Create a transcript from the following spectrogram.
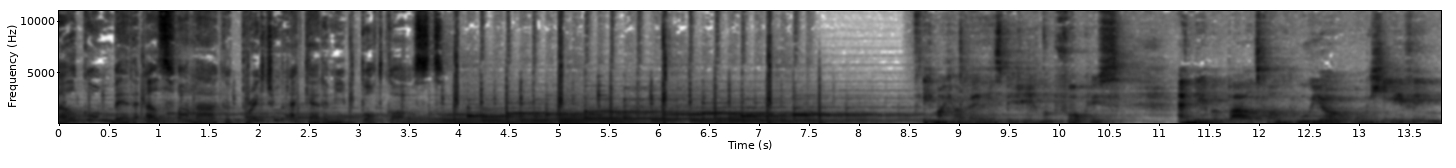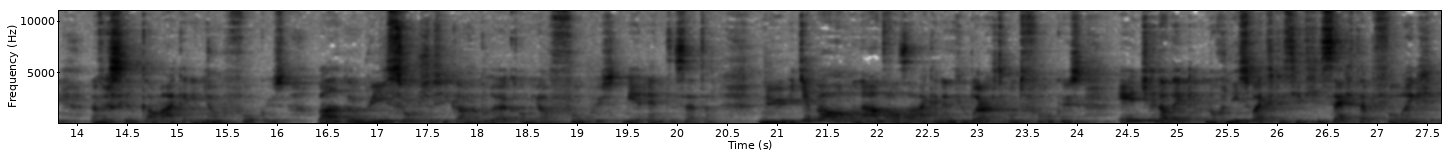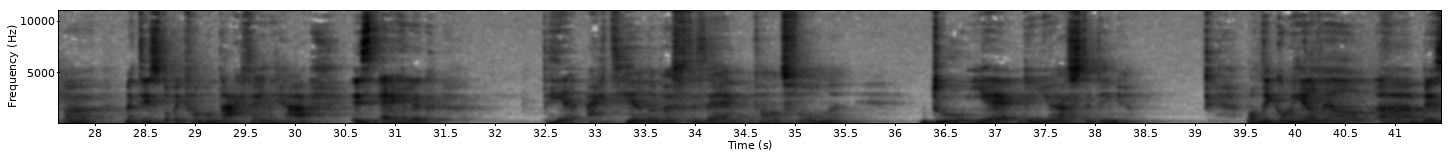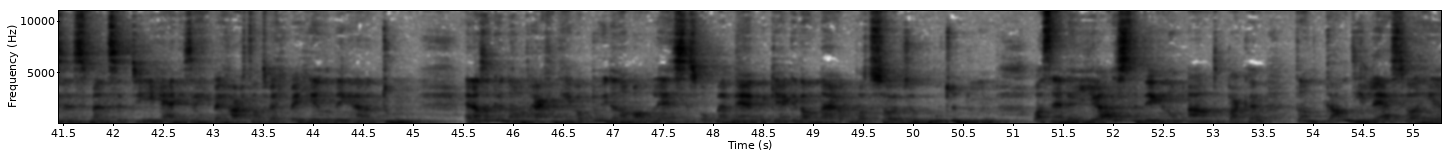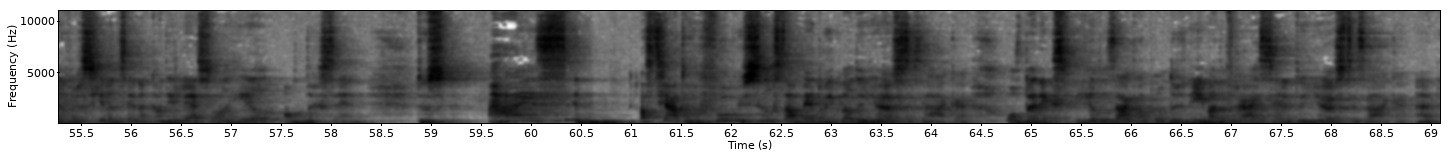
Welkom bij de Els van Laken Breakthrough Academy podcast. Ik mag jou verder inspireren op focus. En meer bepaald van hoe jouw omgeving een verschil kan maken in jouw focus. Welke resources je kan gebruiken om jouw focus meer in te zetten. Nu, ik heb al een aantal zaken ingebracht rond focus. Eentje dat ik nog niet zo expliciet gezegd heb voor ik uh, met deze topic van vandaag verder ga, is eigenlijk heel, echt heel bewust te zijn van het volgende. Doe jij de juiste dingen? Want ik kom heel veel uh, businessmensen tegen en die zeggen ik ben hard aan het werk bij heel veel dingen aan het doen. En als ik hen dan vraag van hey, wat doe je dan allemaal? Lijst eens op met mij. We kijken dan naar wat zouden ze moeten doen. Wat zijn de juiste dingen om aan te pakken? Dan kan die lijst wel heel verschillend zijn. Dan kan die lijst wel heel anders zijn. Dus hij is in, als het gaat over focus stilstaan bij, doe ik wel de juiste zaken. Of ben ik heel veel zaken aan het ondernemen, maar de vraag is, zijn het de juiste zaken? Hè?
